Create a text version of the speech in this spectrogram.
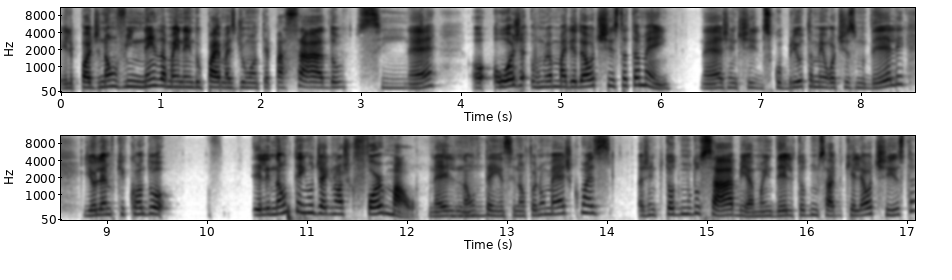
Ele pode não vir nem da mãe nem do pai, mas de um antepassado, Sim. né? Ho- Hoje o meu marido é autista também, né? A gente descobriu também o autismo dele e eu lembro que quando ele não tem um diagnóstico formal, né? Ele não Uhum. tem, assim, não foi no médico, mas a gente todo mundo sabe, a mãe dele, todo mundo sabe que ele é autista.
